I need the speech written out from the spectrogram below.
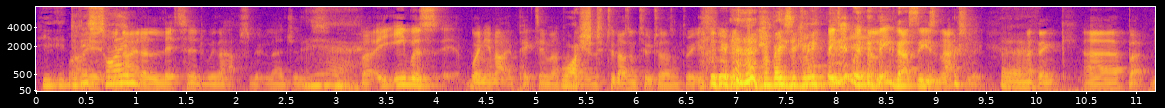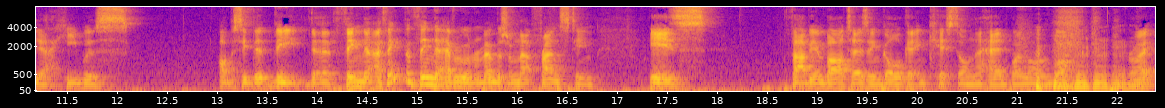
he did Well, he sign? United are littered with absolute legends. Yeah. But he, he was when United picked him up. Washed. It was 2002, 2003. basically. they did win the league that season, actually. Yeah. I think. Uh, but yeah, he was obviously the, the the thing that I think the thing that everyone remembers from that France team is Fabien Barthez in goal getting kissed on the head by Laurent Blanc, right?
